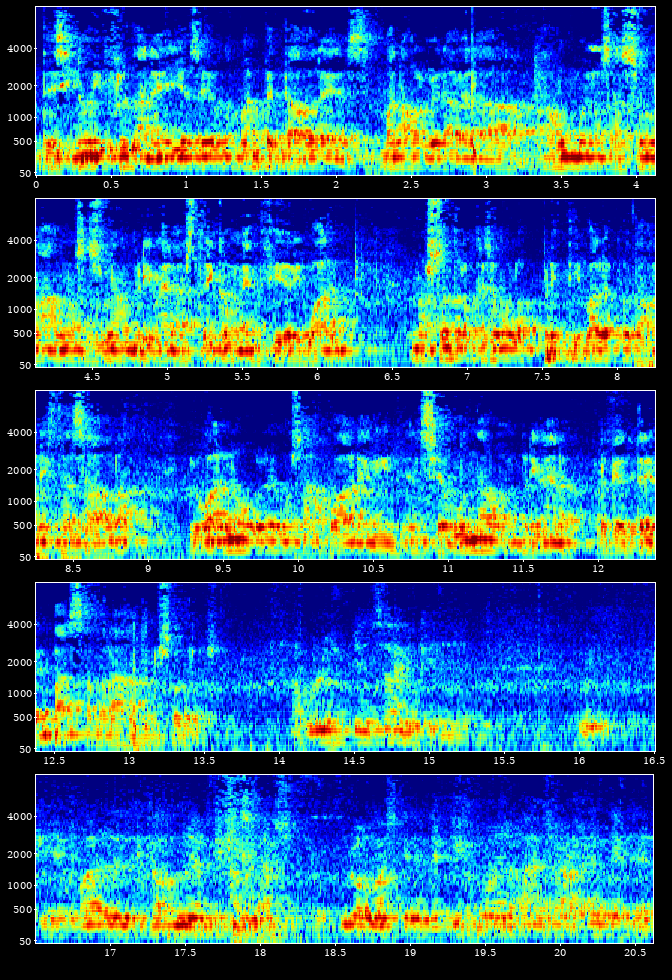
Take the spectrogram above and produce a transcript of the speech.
de si no disfrutan ellos, ellos como espectadores van a volver a ver a, a un buen Osasuna, a un Osasuna en primera, estoy convencido. Igual nosotros que somos los principales protagonistas ahora, igual no volvemos a jugar en, en segunda o en primera, porque el tren pasa para nosotros. Algunos piensan que, que igual cada uno empieza a mirar su futuro más que en el equipo, eso a la gente que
